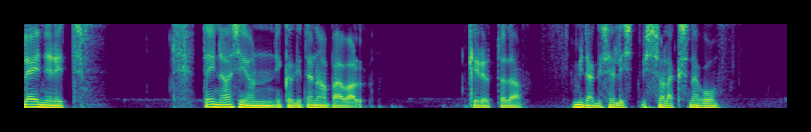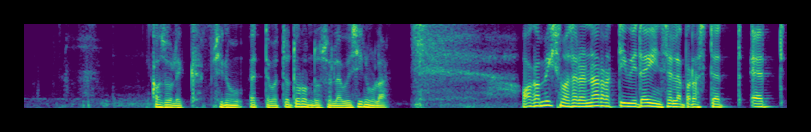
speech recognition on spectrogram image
Leninit. teine asi on ikkagi tänapäeval kirjutada midagi sellist, mis oleks nagu kasulik sinu ettevõtte turundusele või sinule. aga miks ma selle narratiivi tõin, sellepärast et, et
